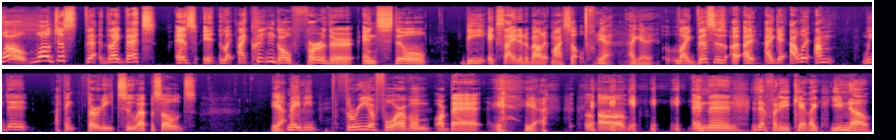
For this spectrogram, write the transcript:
Well, well, just that, like that's as it like I couldn't go further and still be excited about it myself. Yeah, I get it. Like this is I I, I get I would I'm we did I think 32 episodes. Yeah, Maybe 3 or 4 of them are bad. yeah. Uh, and then Is that funny? You can't like you know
